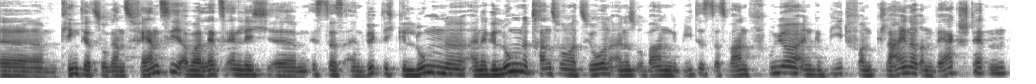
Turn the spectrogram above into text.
Ähm, klingt jetzt so ganz fancy, aber letztendlich ähm, ist das ein wirklich gelungene, eine gelungene Transformation eines urbanen Gebietes. Das waren früher ein Gebiet von kleineren Werkstätten,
